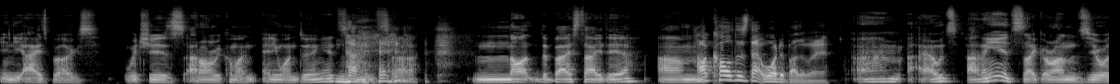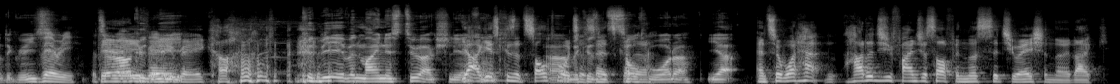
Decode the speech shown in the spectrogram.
in the icebergs? Which is, I don't recommend anyone doing it. No. it's uh, not the best idea. Um, How cold is that water, by the way? Um, I would, I think it's like around zero degrees. Very. It's Very, around could very, be- very cold. Could be even minus two actually. yeah, I think. guess because it's salt Uh, water, because so it's it's salt gotta- water. Yeah. And so, what? Ha- how did you find yourself in this situation, though? Like,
